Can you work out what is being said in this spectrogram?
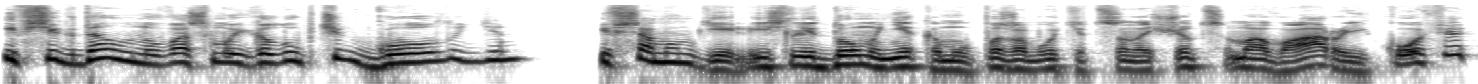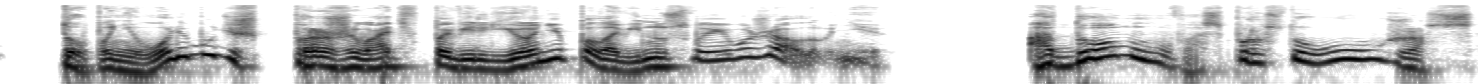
И всегда он у вас, мой голубчик, голоден. И в самом деле, если дома некому позаботиться насчет самовара и кофе, то поневоле будешь проживать в павильоне половину своего жалования. А дома у вас просто ужас,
